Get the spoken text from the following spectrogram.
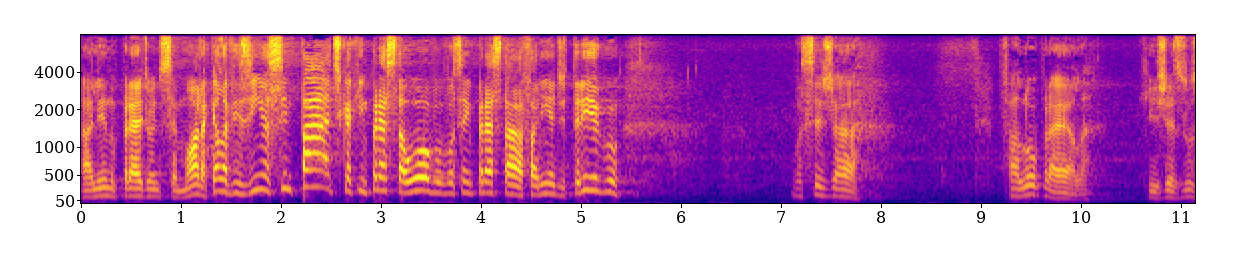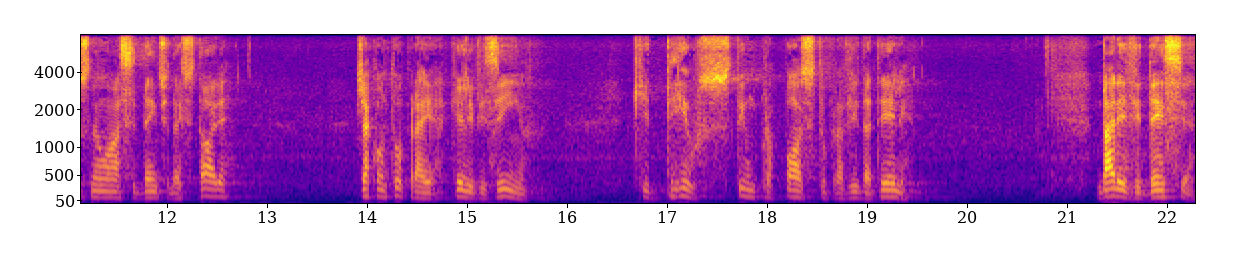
ali no prédio onde você mora, aquela vizinha simpática que empresta ovo, você empresta farinha de trigo. Você já falou para ela que Jesus não é um acidente da história? Já contou para aquele vizinho que Deus tem um propósito para a vida dele? Dar evidência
